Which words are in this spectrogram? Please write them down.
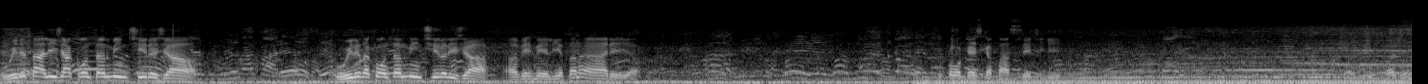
O William tá ali já contando mentira já, ó. O William tá contando mentira ali já. A vermelhinha tá na área aí, ó. Deixa eu colocar esse capacete aqui. Pode ir,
